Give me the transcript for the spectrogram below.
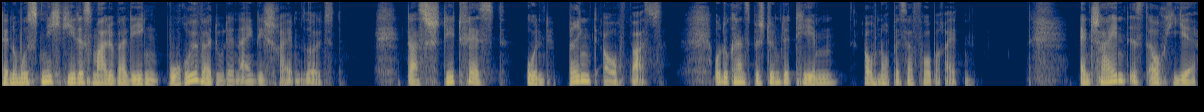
Denn du musst nicht jedes Mal überlegen, worüber du denn eigentlich schreiben sollst. Das steht fest und bringt auch was. Und du kannst bestimmte Themen auch noch besser vorbereiten. Entscheidend ist auch hier,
